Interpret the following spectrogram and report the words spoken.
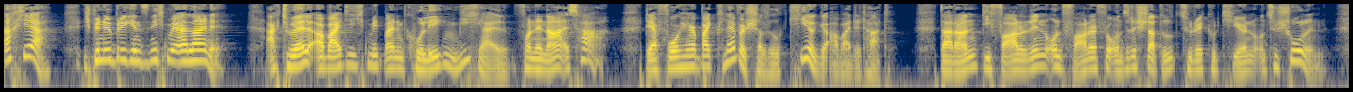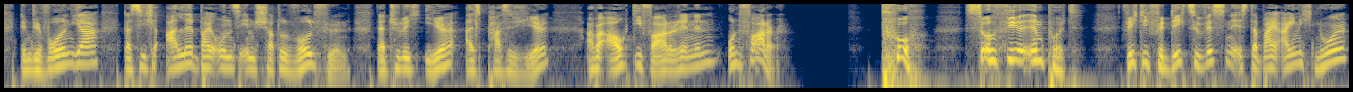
Ach ja, ich bin übrigens nicht mehr alleine. Aktuell arbeite ich mit meinem Kollegen Michael von der NASH, der vorher bei Clever Shuttle Kiel gearbeitet hat. Daran, die Fahrerinnen und Fahrer für unsere Shuttle zu rekrutieren und zu schulen. Denn wir wollen ja, dass sich alle bei uns im Shuttle wohlfühlen. Natürlich ihr als Passagier, aber auch die Fahrerinnen und Fahrer. Puh, so viel Input. Wichtig für dich zu wissen ist dabei eigentlich nur,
